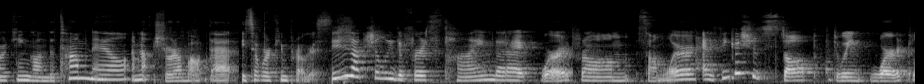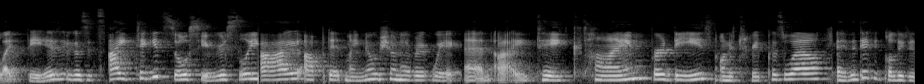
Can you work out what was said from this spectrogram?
Working on the thumbnail. I'm not sure about that. It's a work in progress. This is actually the first time that I work from somewhere. I think I should stop doing work like this because it's I take it so seriously. I update my Notion every week and I take time for this on a trip as well. I think I could call it a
